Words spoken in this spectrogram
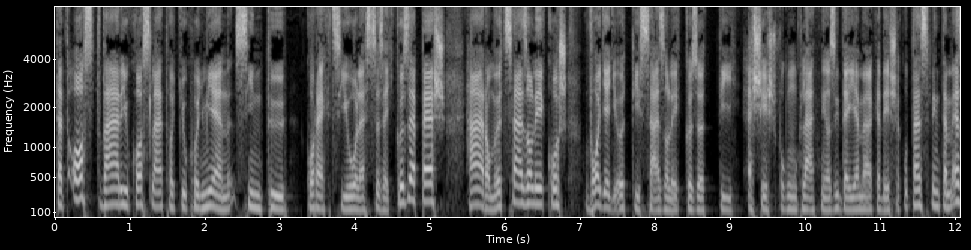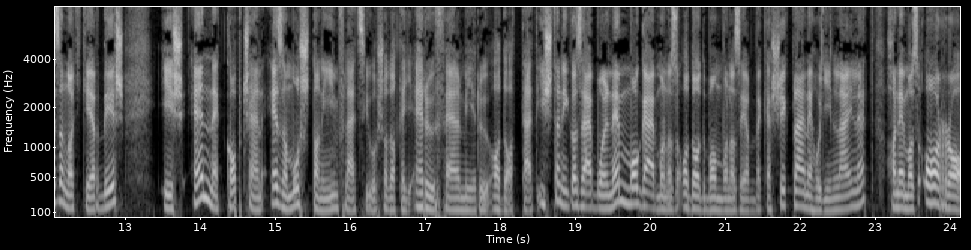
tehát azt várjuk, azt láthatjuk, hogy milyen szintű korrekció lesz, ez egy közepes, 3-5 százalékos, vagy egy 5-10 százalék közötti esést fogunk látni az idei emelkedések után. Szerintem ez a nagy kérdés, és ennek kapcsán ez a mostani inflációs adat egy erőfelmérő adat. Tehát Isten igazából nem magában az adatban van az érdekesség, pláne hogy inline lett, hanem az arra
